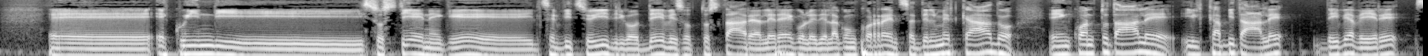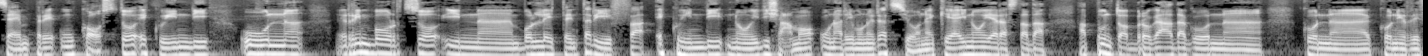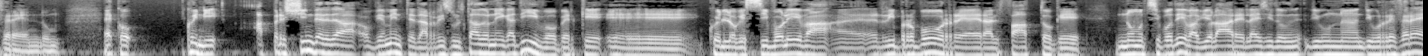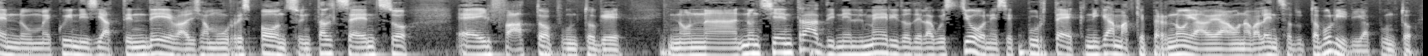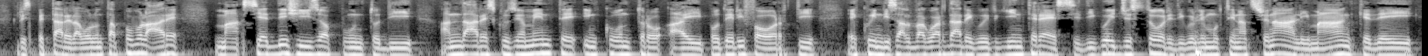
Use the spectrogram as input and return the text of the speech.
E, e quindi sostiene che il servizio idrico deve sottostare alle regole della concorrenza e del mercato e in quanto tale il capitale deve avere sempre un costo e quindi un rimborso in eh, bolletta in tariffa e quindi noi diciamo una remunerazione che ai noi era stata appunto abrogata con, eh, con, eh, con il referendum. Ecco quindi a prescindere da, ovviamente dal risultato negativo perché eh, quello che si voleva eh, riproporre era il fatto che non si poteva violare l'esito di, di un, referendum e quindi si attendeva diciamo, un responso in tal senso è il fatto appunto che non, non, si è entrati nel merito della questione seppur tecnica ma che per noi aveva una valenza tutta politica appunto rispettare la volontà popolare ma si è deciso appunto di andare esclusivamente incontro ai poteri forti e quindi salvaguardare quegli interessi di quei gestori di quelle multinazionali ma anche dei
